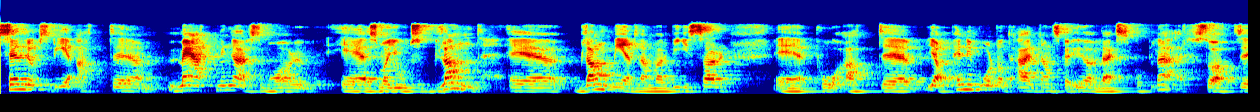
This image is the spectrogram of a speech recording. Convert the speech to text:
Sen är det också det att eh, mätningar som har, eh, som har gjorts bland, eh, bland medlemmar visar Eh, Eh, på att eh, ja, Penny Mordaunt är ganska överlägset populär. Så att eh,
